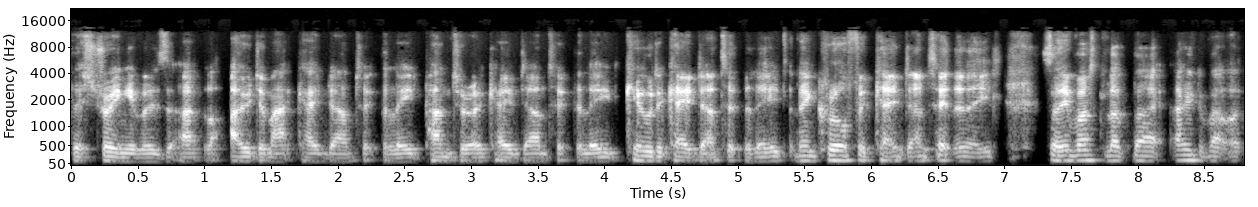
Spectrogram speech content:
the string, it was uh, like Odermatt came down, took the lead. Pinturault came down, took the lead. Kilde came down, took the lead, and then Crawford came down, took the lead. So they must look like Odermatt.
